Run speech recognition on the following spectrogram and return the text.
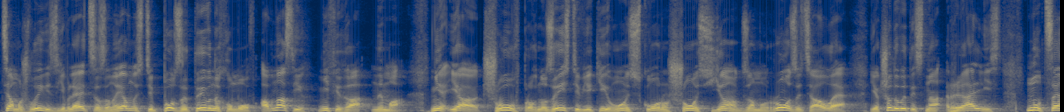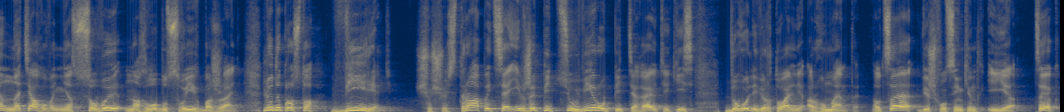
Ця можливість з'являється за наявності позитивних умов, а в нас їх ніфіга нема. Ні, я чув прогнозистів, які ось скоро щось як заморозиться. Але якщо дивитись на реальність, ну це натягування сови на глобус своїх бажань. Люди просто вірять що щось трапиться, і вже під цю віру підтягають якісь доволі віртуальні аргументи. Оце wishful thinking і є. Це як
